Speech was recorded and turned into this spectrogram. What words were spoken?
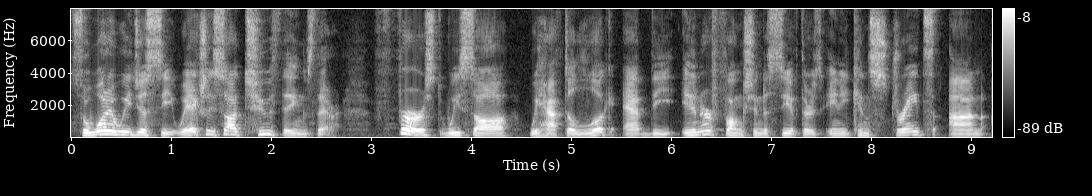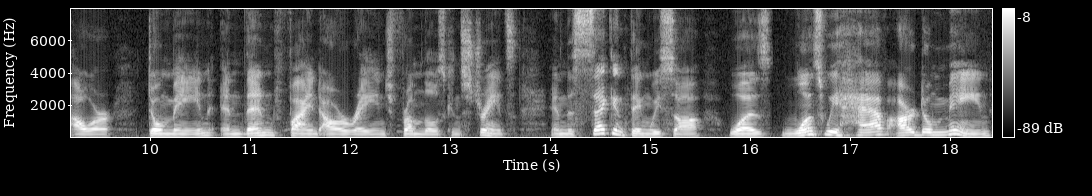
So what did we just see? We actually saw two things there. First, we saw we have to look at the inner function to see if there's any constraints on our domain and then find our range from those constraints. And the second thing we saw was once we have our domain,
